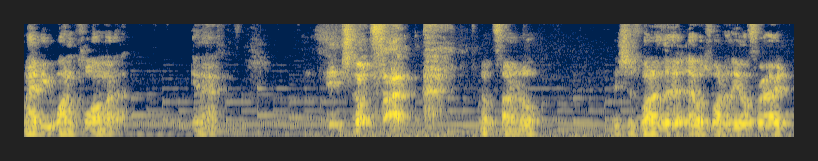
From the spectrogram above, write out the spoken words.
maybe one kilometre, you know. It's not fun, not fun at all. This is one of the, that was one of the off-road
